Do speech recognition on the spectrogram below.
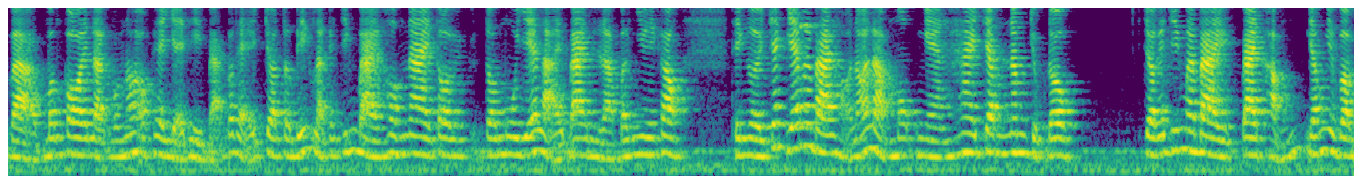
và vân coi là vân nói ok vậy thì bạn có thể cho tôi biết là cái chuyến bay hôm nay tôi tôi mua vé lại bay thì là bao nhiêu hay không? Thì người chắc vé máy bay họ nói là 1.250 đô cho cái chuyến máy bay bay khẩn giống như vân.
